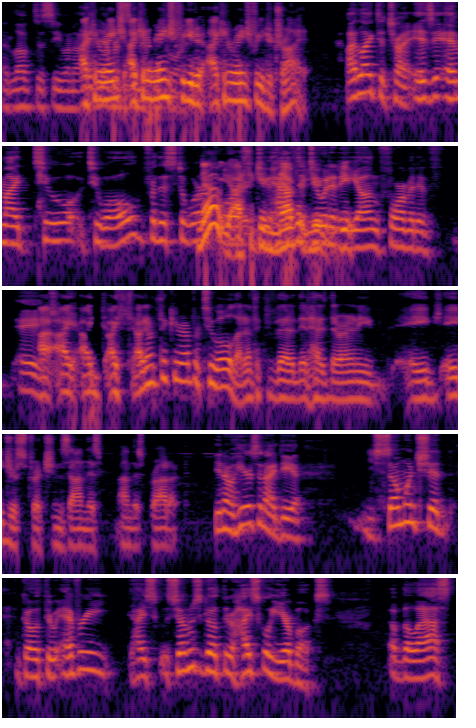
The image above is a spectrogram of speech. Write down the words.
I'd love to see one. I can arrange. I can arrange for you to. I can arrange for you to try it. I'd like to try. it. Is it? Am I too too old for this to work? No, I think you have never- to do it at a young formative age. I, I, I, I, don't think you're ever too old. I don't think that it has there are any age age restrictions on this on this product. you know, here's an idea. Someone should go through every high school. Someone should go through high school yearbooks of the last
